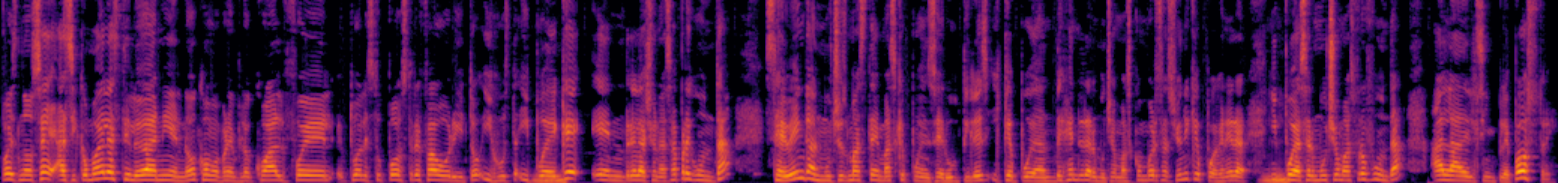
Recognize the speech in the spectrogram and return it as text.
pues no sé, así como del estilo de Daniel, ¿no? Como por ejemplo, ¿cuál fue el, cuál es tu postre favorito? Y justa, y puede que en relación a esa pregunta se vengan muchos más temas que pueden ser útiles y que puedan generar mucha más conversación y que pueda generar y Ujú. pueda ser mucho más profunda a la del simple postre.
